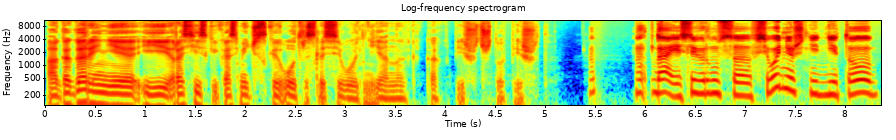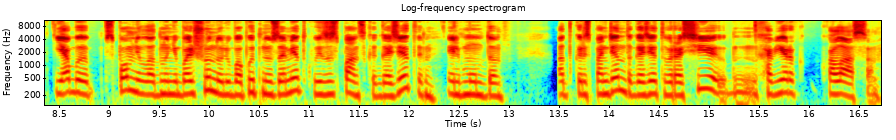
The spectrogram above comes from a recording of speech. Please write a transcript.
О Гагарине и российской космической отрасли сегодня, Яна, как пишут, что пишут? Ну, да, если вернуться в сегодняшние дни, то я бы вспомнила одну небольшую, но любопытную заметку из испанской газеты «Эль Мундо» от корреспондента газеты в России Хавьера Каласа.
